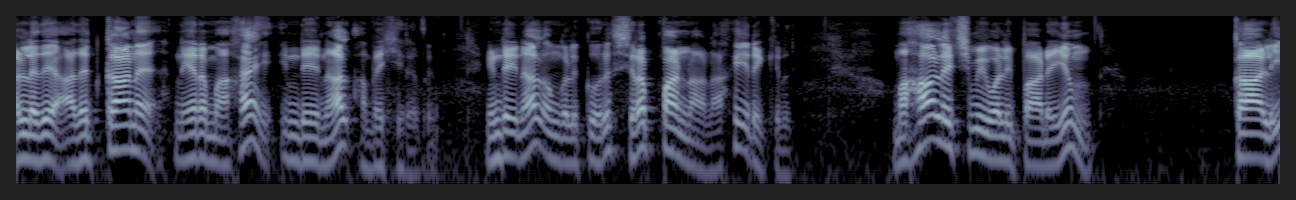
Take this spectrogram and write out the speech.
அல்லது அதற்கான நேரமாக இன்றைய நாள் அமைகிறது. இன்றைய நாள் உங்களுக்கு ஒரு சிறப்பான நாளாக இருக்கிறது. மகாலட்சுமி வழிபாடையும் காளி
